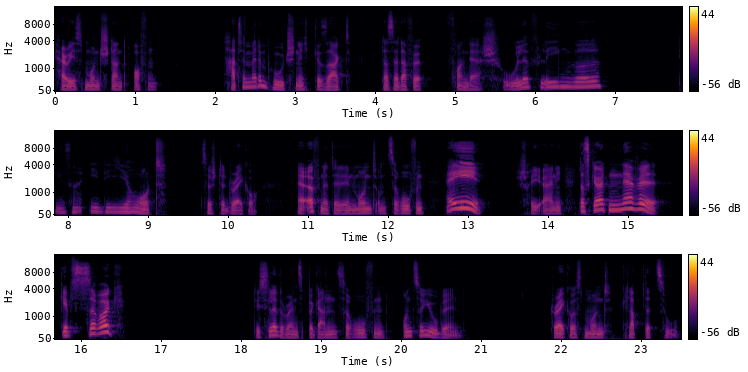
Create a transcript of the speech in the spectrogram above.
Harrys Mund stand offen. Hatte Madame Hooch nicht gesagt, dass er dafür von der Schule fliegen würde? Dieser Idiot, zischte Draco. Er öffnete den Mund, um zu rufen. Hey! schrie Ernie. Das gehört Neville! Gib's zurück! Die Slytherins begannen zu rufen und zu jubeln. Dracos Mund klappte zu.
